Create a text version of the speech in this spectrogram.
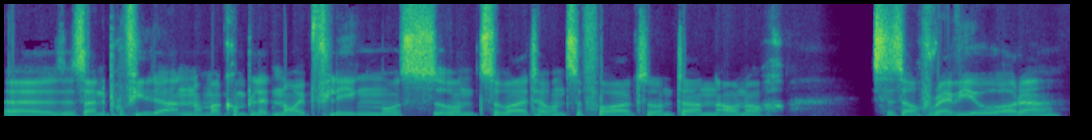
äh, seine Profildaten nochmal komplett neu pflegen muss und so weiter und so fort. Und dann auch noch, ist es auch Review, oder?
